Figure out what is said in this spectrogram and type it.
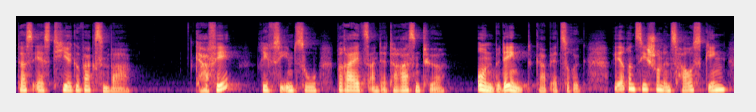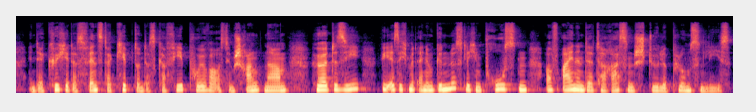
das erst hier gewachsen war. Kaffee? rief sie ihm zu, bereits an der Terrassentür. Unbedingt, gab er zurück, während sie schon ins Haus ging, in der Küche das Fenster kippt und das Kaffeepulver aus dem Schrank nahm, hörte sie, wie er sich mit einem genüsslichen Prusten auf einen der Terrassenstühle plumpsen ließ.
